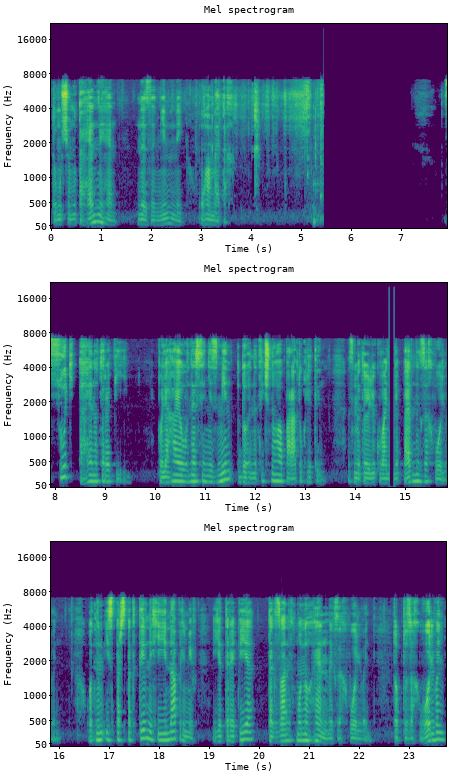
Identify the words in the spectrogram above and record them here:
тому що мутагенний ген незамінний у гаметах. Суть генотерапії полягає у внесенні змін до генетичного апарату клітин з метою лікування певних захворювань. Одним із перспективних її напрямів є терапія так званих моногенних захворювань, тобто захворювань,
